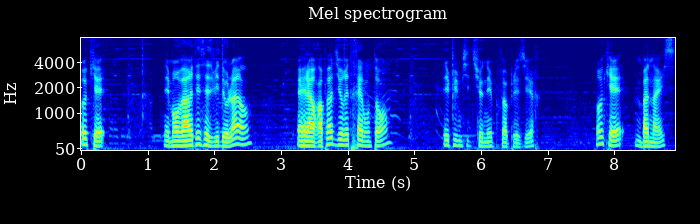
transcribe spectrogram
Ok. Et bon, on va arrêter cette vidéo-là. Hein. Elle aura pas duré très longtemps. Et puis une petite sionée pour faire plaisir. Ok, bah nice.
